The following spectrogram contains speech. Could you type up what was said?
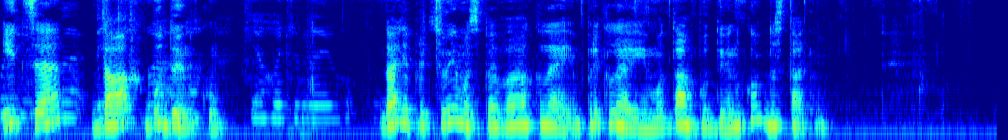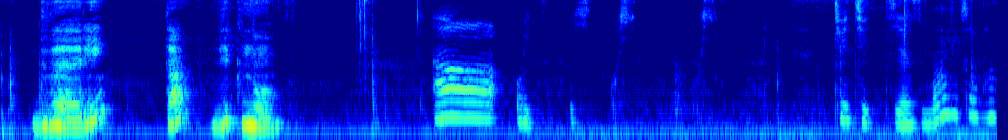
і це дах будинку. Далі працюємо з ПВА клеєм. Приклеюємо дах будинку достатньо. Двері та вікно. А, ой, ой, ой, ось. Чуть-чуть я змазала.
